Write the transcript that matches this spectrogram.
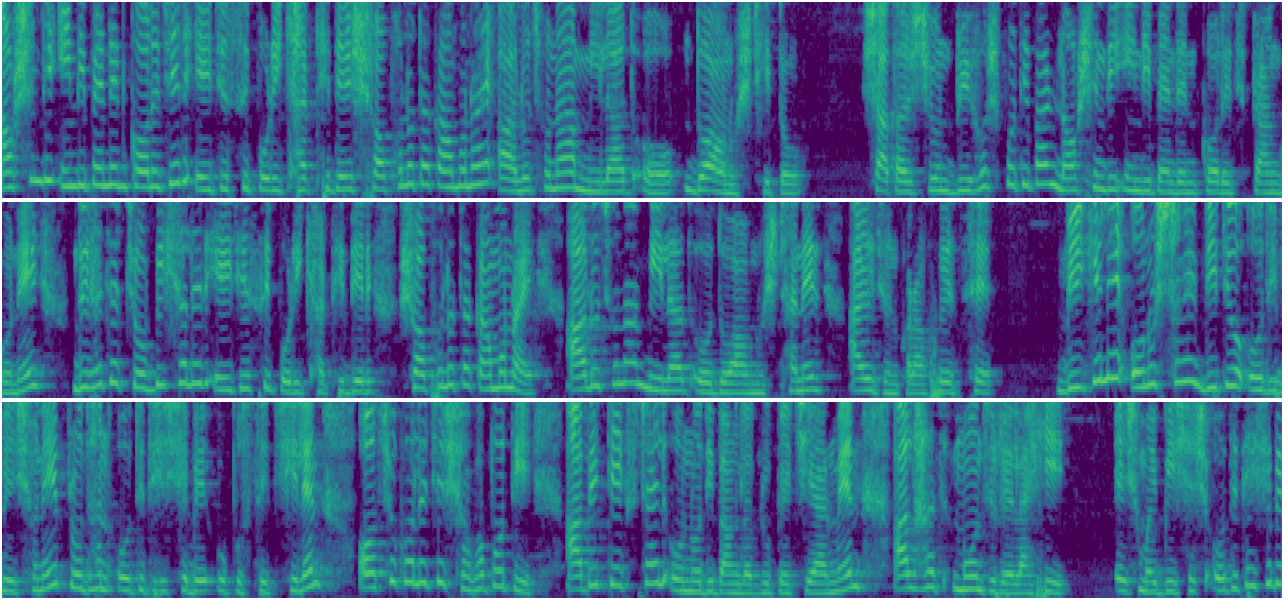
নরসিংদী ইন্ডিপেন্ডেন্ট কলেজের এইচএসসি পরীক্ষার্থীদের সফলতা কামনায় আলোচনা, মিলাদ ও দোয়া অনুষ্ঠিত। সাতাশ জুন বৃহস্পতিবার নরসিংদী ইন্ডিপেন্ডেন্ট কলেজ প্রাঙ্গণে দুই হাজার চব্বিশ সালের এইচএসসি পরীক্ষার্থীদের সফলতা কামনায় আলোচনা, মিলাদ ও দোয়া অনুষ্ঠানের আয়োজন করা হয়েছে। বিকেলে অনুষ্ঠানের দ্বিতীয় অধিবেশনে প্রধান অতিথি হিসেবে উপস্থিত ছিলেন অত্র কলেজের সভাপতি আবির টেক্সটাইল ও নদী বাংলা গ্রুপের চেয়ারম্যান আলহাজ মঞ্জুর এলাহি। এ সময় বিশেষ অতিথি হিসেবে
